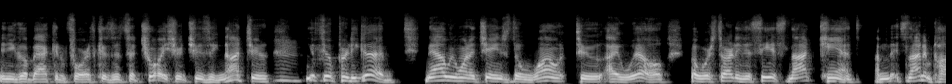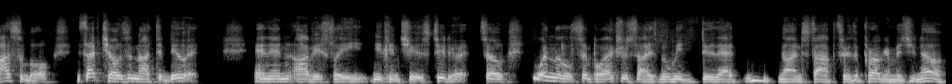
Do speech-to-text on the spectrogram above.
and you go back and forth because it's a choice you're choosing not to, mm. you feel pretty good. Now we want to change the won't to I will, but we're starting to see it's not can't. Um, it's not impossible. It's I've chosen not to do it. And then obviously you can choose to do it. So one little simple exercise, but we do that nonstop through the program, as you know.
